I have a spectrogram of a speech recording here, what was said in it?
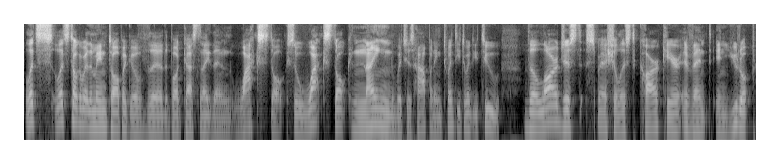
Let's let's talk about the main topic of the, the podcast tonight then, Waxstock. So Waxstock 9, which is happening 2022, the largest specialist car care event in Europe,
